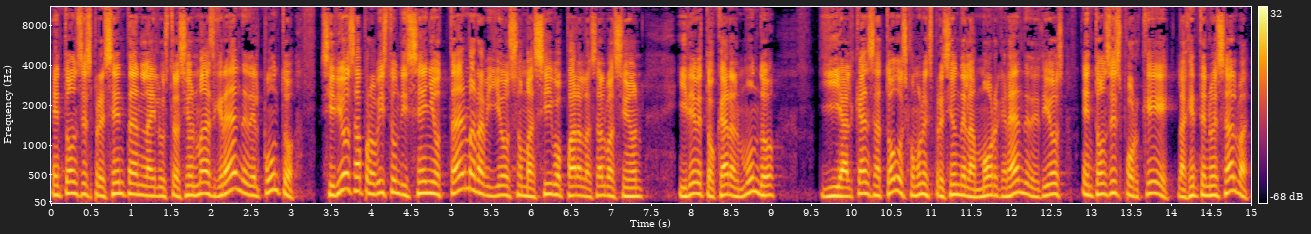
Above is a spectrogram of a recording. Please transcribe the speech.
Entonces presentan la ilustración más grande del punto. Si Dios ha provisto un diseño tan maravilloso, masivo para la salvación y debe tocar al mundo y alcanza a todos como una expresión del amor grande de Dios, entonces ¿por qué la gente no es salva?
